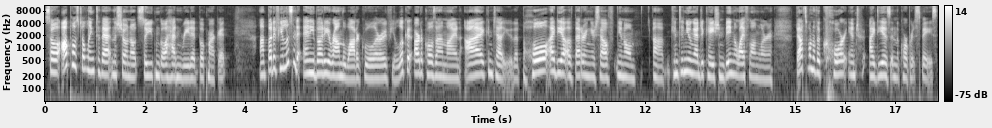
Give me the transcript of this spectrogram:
So, I'll post a link to that in the show notes so you can go ahead and read it, bookmark it. Uh, but if you listen to anybody around the water cooler, if you look at articles online, I can tell you that the whole idea of bettering yourself, you know, uh, continuing education, being a lifelong learner, that's one of the core inter- ideas in the corporate space.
